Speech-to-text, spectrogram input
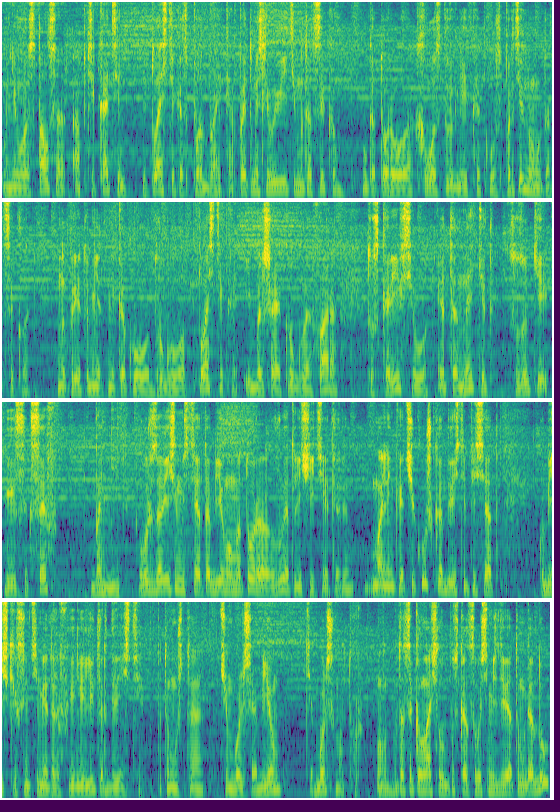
у него остался обтекатель и пластик от спортбайка. Поэтому, если вы видите мотоцикл, у которого хвост выглядит как у спортивного мотоцикла, но при этом нет никакого другого пластика и большая круглая фара, то, скорее всего, это Naked Suzuki GSXF бандит. Вот в зависимости от объема мотора вы отличите. Это маленькая чекушка 250 кубических сантиметров или литр 200. Потому что чем больше объем, тем больше мотор. Ну, мотоцикл начал выпускаться в 89 году.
